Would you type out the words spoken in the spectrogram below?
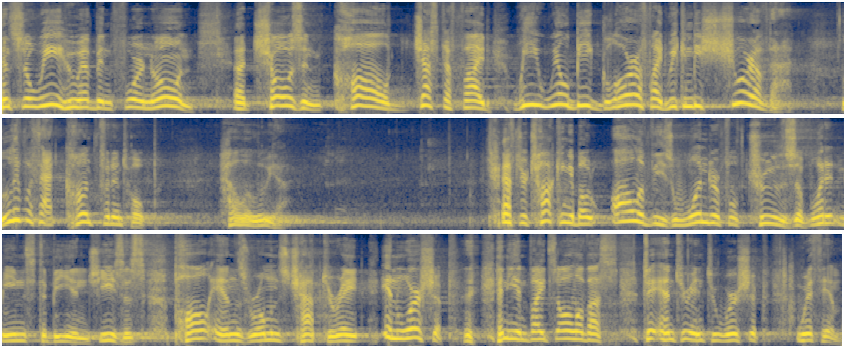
And so, we who have been foreknown, uh, chosen, called, justified, we will be glorified. We can be sure of that. Live with that confident hope. Hallelujah. After talking about all of these wonderful truths of what it means to be in Jesus, Paul ends Romans chapter 8 in worship, and he invites all of us to enter into worship with him.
